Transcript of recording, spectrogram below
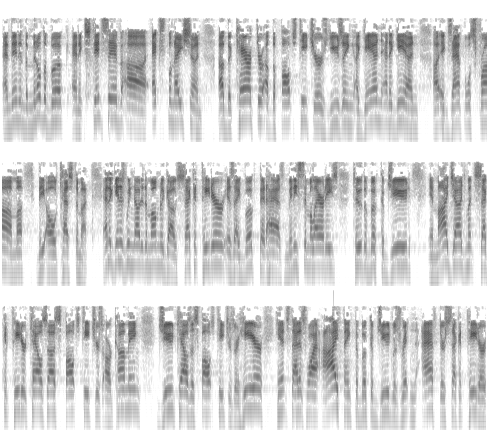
and then in the middle of the book an extensive uh, explanation of the character of the false teachers using again and again uh, examples from the Old Testament. And again, as we noted a moment ago, Second Peter is a book that has many similarities to the book of Jude. In my judgment, Second Peter tells us false teachers are coming. Jude tells us false teachers are here. Hence, that is why I think the book of Jude was written after Second Peter,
